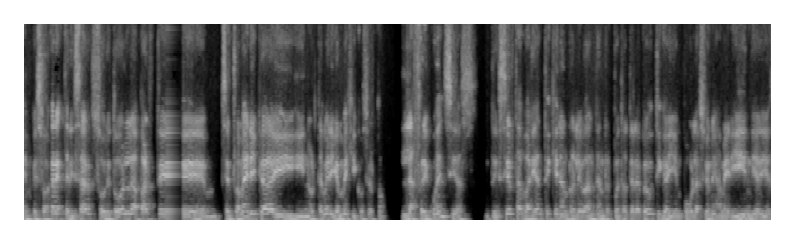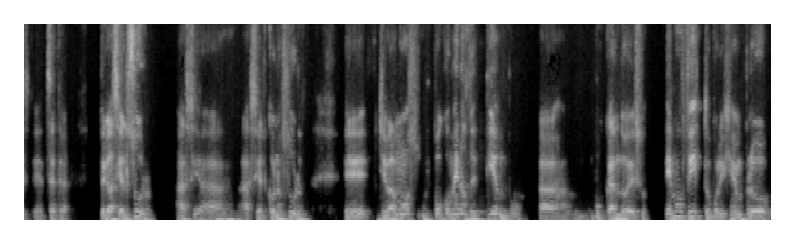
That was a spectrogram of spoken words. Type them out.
empezó a caracterizar, sobre todo en la parte eh, Centroamérica y, Norteamérica, en México, ¿cierto? Las frecuencias de ciertas variantes que eran relevantes en respuesta terapéutica y en poblaciones amerindias, etc. Pero hacia el sur, hacia, hacia el cono sur, eh, llevamos un poco menos de tiempo ah, buscando eso. Hemos visto, por ejemplo,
